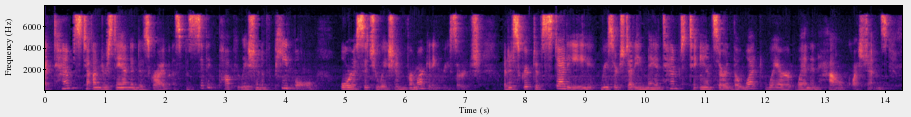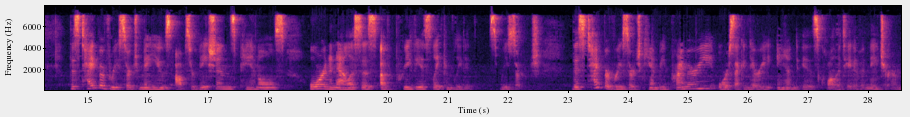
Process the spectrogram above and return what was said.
attempts to understand and describe a specific population of people or a situation for marketing research. A descriptive study, research study, may attempt to answer the what, where, when, and how questions. This type of research may use observations, panels, or an analysis of previously completed research. This type of research can be primary or secondary and is qualitative in nature.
